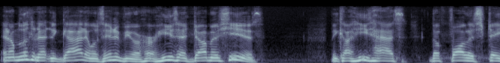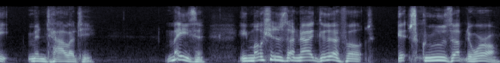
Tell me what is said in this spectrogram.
And I'm looking at the guy that was interviewing her. He's as dumb as she is because he has the father state mentality. Amazing. Emotions are not good, folks it screws up the world.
